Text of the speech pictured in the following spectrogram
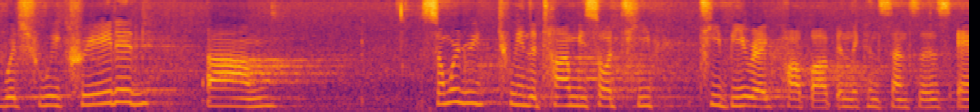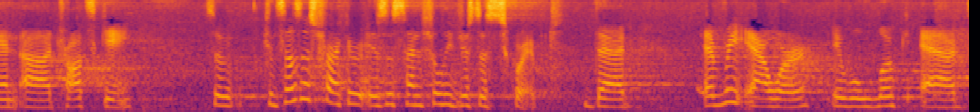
which we created um, somewhere between the time we saw T TBREG pop up in the consensus and uh, Trotsky. So consensus tracker is essentially just a script that every hour it will look at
